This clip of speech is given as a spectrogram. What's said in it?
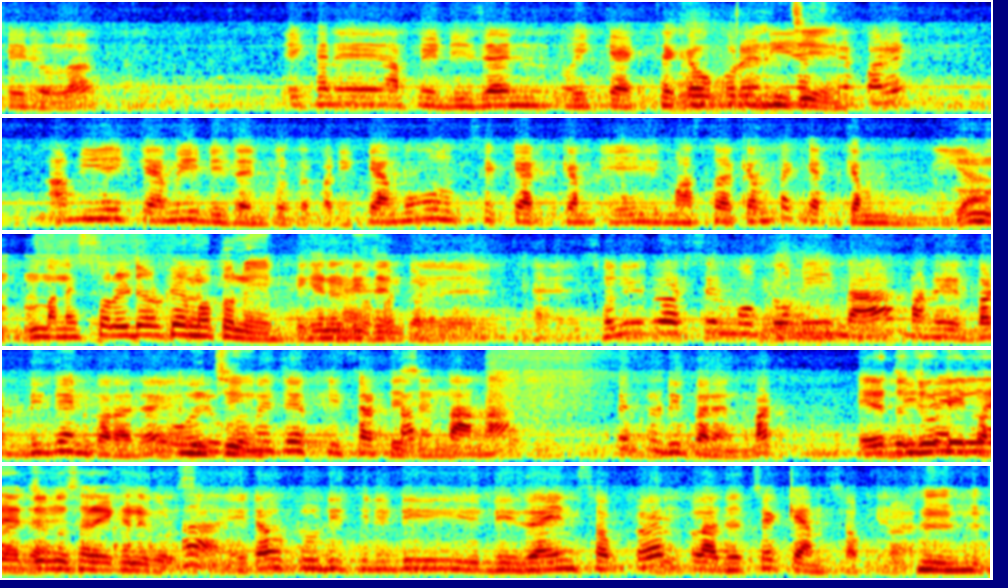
সেই রোলার এখানে আপনি ডিজাইন ওই ক্যাট থেকেও করে নিয়ে আসতে পারেন। আমি এই ক্যামেই ডিজাইন করতে পারি। ক্যামও হচ্ছে ক্যাট ক্যাম এই মাস্টার ক্যামটা ক্যাট ক্যাম মানে সলিডওয়ার্কের মতনই। এখানে ডিজাইন করা যায়। হ্যাঁ সলিড ওয়ার্কস এর মতনই না মানে বাট ডিজাইন করা যায়। ওই রকমের যে ফিচারটা তা না একটু ডিফারেন্ট বাট এটা তো জটিল না এর জন্য স্যার এখানে করছে। হ্যাঁ এটাও two D three D design software plus হচ্ছে ক্যাম সফটওয়্যার হুম হুম।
